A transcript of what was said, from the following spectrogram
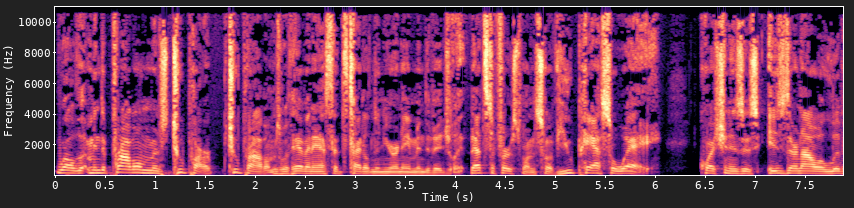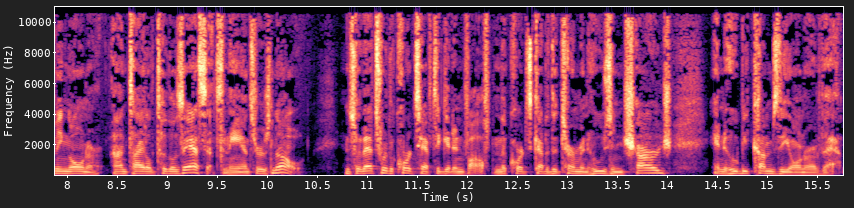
Well, I mean, the problem is two part two problems with having assets titled in your name individually. That's the first one. So if you pass away, Question is, is, is there now a living owner entitled to those assets? And the answer is no. And so that's where the courts have to get involved. And the court's got to determine who's in charge and who becomes the owner of that.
